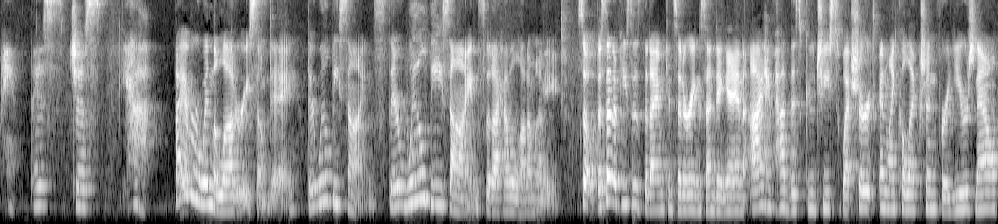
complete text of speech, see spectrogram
Man, this just, yeah. If I ever win the lottery someday, there will be signs. There will be signs that I have a lot of money. So the set of pieces that I am considering sending in, I have had this Gucci sweatshirt in my collection for years now,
